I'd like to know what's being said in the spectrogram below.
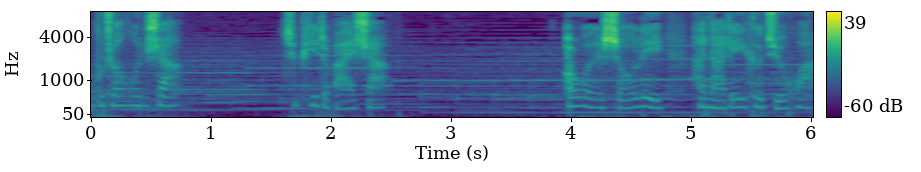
不穿婚纱，却披着白纱，而我的手里还拿着一颗菊花。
